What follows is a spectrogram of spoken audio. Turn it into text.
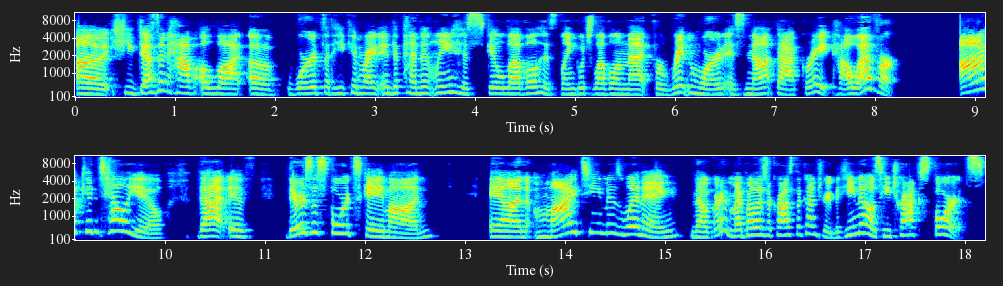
uh, he doesn't have a lot of words that he can write independently. His skill level, his language level in that for written word is not that great. However, I can tell you that if there's a sports game on and my team is winning. Now, granted, my brother's across the country, but he knows he tracks sports.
